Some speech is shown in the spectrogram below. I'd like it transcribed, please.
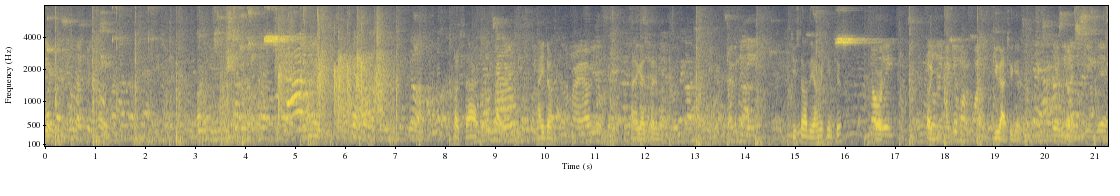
Here. Probably, probably hurt it. Here, touch your toe. So sharp. How you doing? I'm alright, how are you? How you guys play tomorrow? Seven to eight. Do you still have the younger team too? No, ain't. Oh, you, I give them all the quantity. you got two games. Yeah, we got the game there.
